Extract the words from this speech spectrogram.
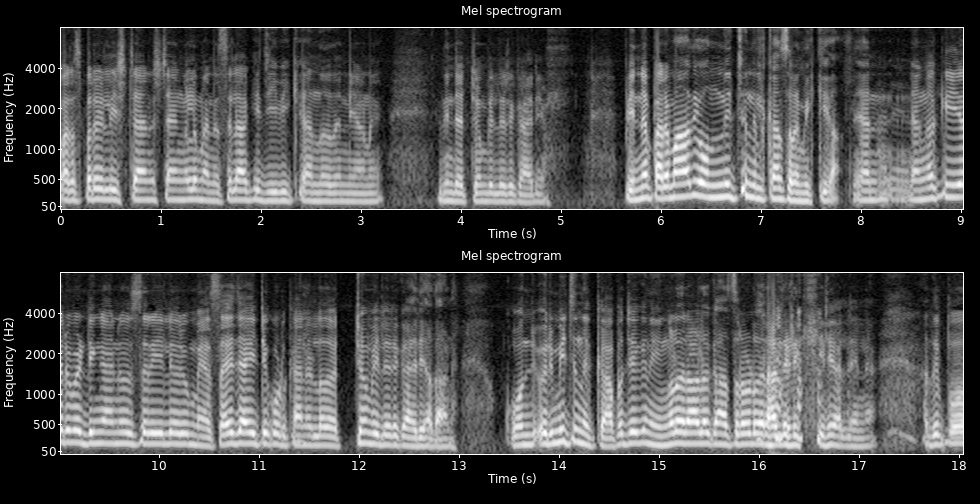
പരസ്പരം ഇഷ്ടാനിഷ്ടങ്ങൾ മനസ്സിലാക്കി ജീവിക്കുക എന്നത് തന്നെയാണ് ഇതിന്റെ ഏറ്റവും വലിയൊരു കാര്യം. പിന്നെ പരമാവധി ഒന്നിച്ച് നിൽക്കാൻ ശ്രമിക്കുക. ഞാൻ ഞങ്ങൾക്ക് ഈ ഒരു വെഡിങ് ആനിവേഴ്സറിയിൽ ഒരു മെസ്സേജ് ആയിട്ട് കൊടുക്കാനുള്ളത് ഏറ്റവും വലിയൊരു കാര്യം അതാണ്. ഒരുമിച്ച് നിൽക്കുക. അപ്പോൾ ചോദിക്കും നിങ്ങളൊരാൾ കാസർഗോഡ് ഒരാൾ ഇടുക്കിയിലും അല്ല തന്നെ അതിപ്പോൾ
